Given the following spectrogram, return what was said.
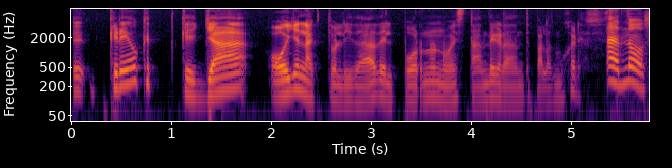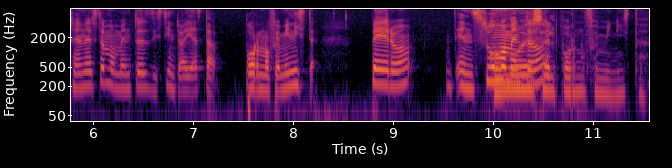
eh, creo que, que ya hoy en la actualidad el porno no es tan degradante para las mujeres. Ah, no, o sea, en este momento es distinto, ahí está porno feminista. Pero en su ¿Cómo momento es el porno feminista?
